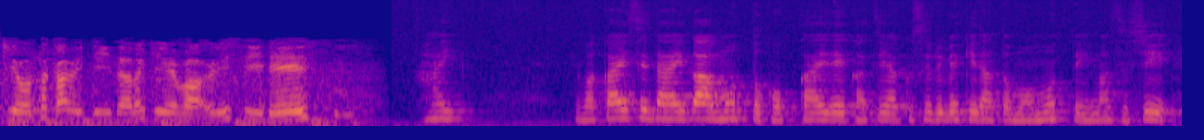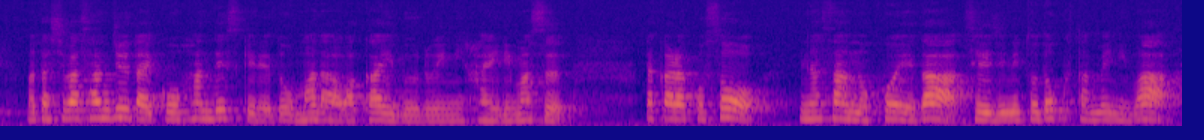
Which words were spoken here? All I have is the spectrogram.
識を高めていただければ嬉しいです。はい。若い世代がもっと国会で活躍するべきだとも思っていますし私は30代後半ですけれどまだ若い部類に入ります。だからこそ皆さんの声が政治に届くためには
